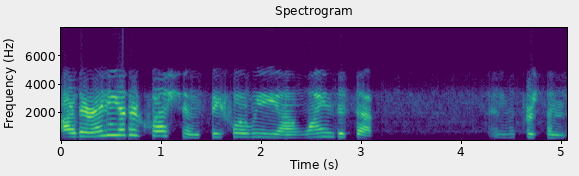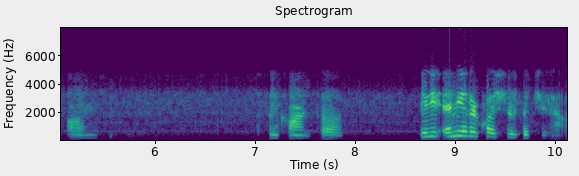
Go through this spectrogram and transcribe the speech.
Are there any other questions before we uh, wind this up and look for some um, some con uh, any any other questions that you have?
